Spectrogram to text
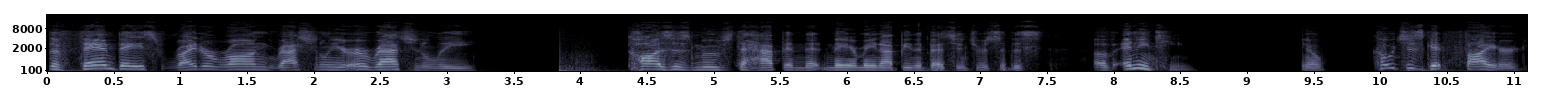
the fan base, right or wrong, rationally or irrationally, causes moves to happen that may or may not be in the best interest of this of any team. You know, coaches get fired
